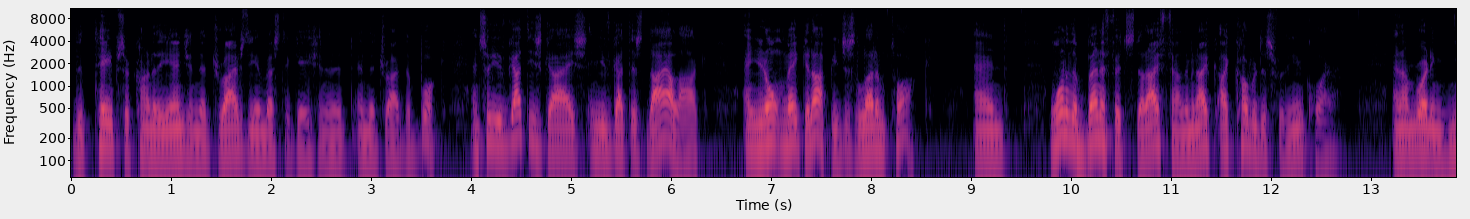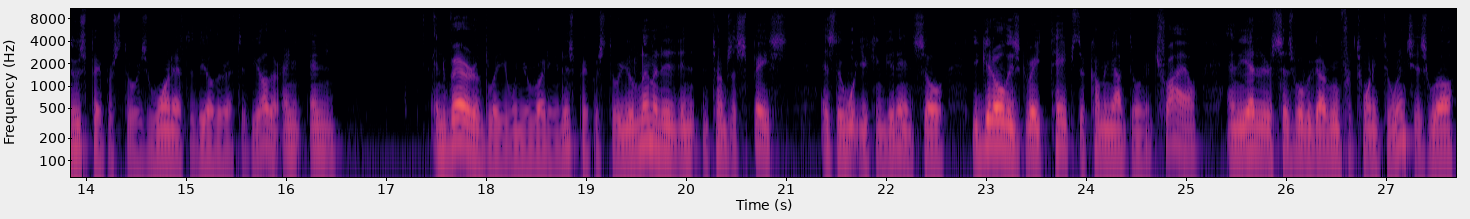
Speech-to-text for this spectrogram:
the tapes are kind of the engine that drives the investigation and, and that drive the book. And so you've got these guys and you've got this dialogue, and you don't make it up. You just let them talk. And one of the benefits that I found, I mean, I, I covered this for the Inquirer, and I'm writing newspaper stories, one after the other after the other. And, and invariably, when you're writing a newspaper story, you're limited in, in terms of space as to what you can get in. So you get all these great tapes, they're coming out during a trial, and the editor says, well, we got room for 22 inches. Well,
